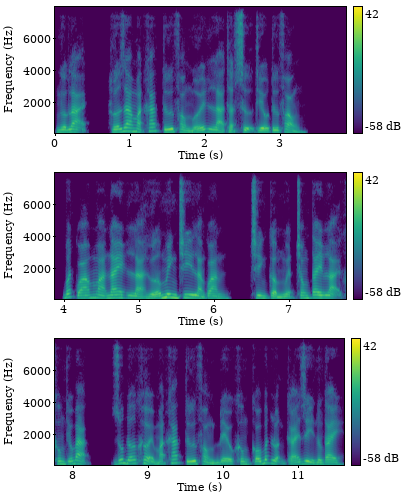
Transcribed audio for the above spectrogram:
Ngược lại, hứa ra mặt khác tứ phòng mới là thật sự thiếu tứ phòng. Bất quá mà nay là hứa Minh Chi làm quan, trình cẩm nguyệt trong tay lại không thiếu bạc, giúp đỡ khởi mặt khác tứ phòng đều không có bất luận cái gì nương tay.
